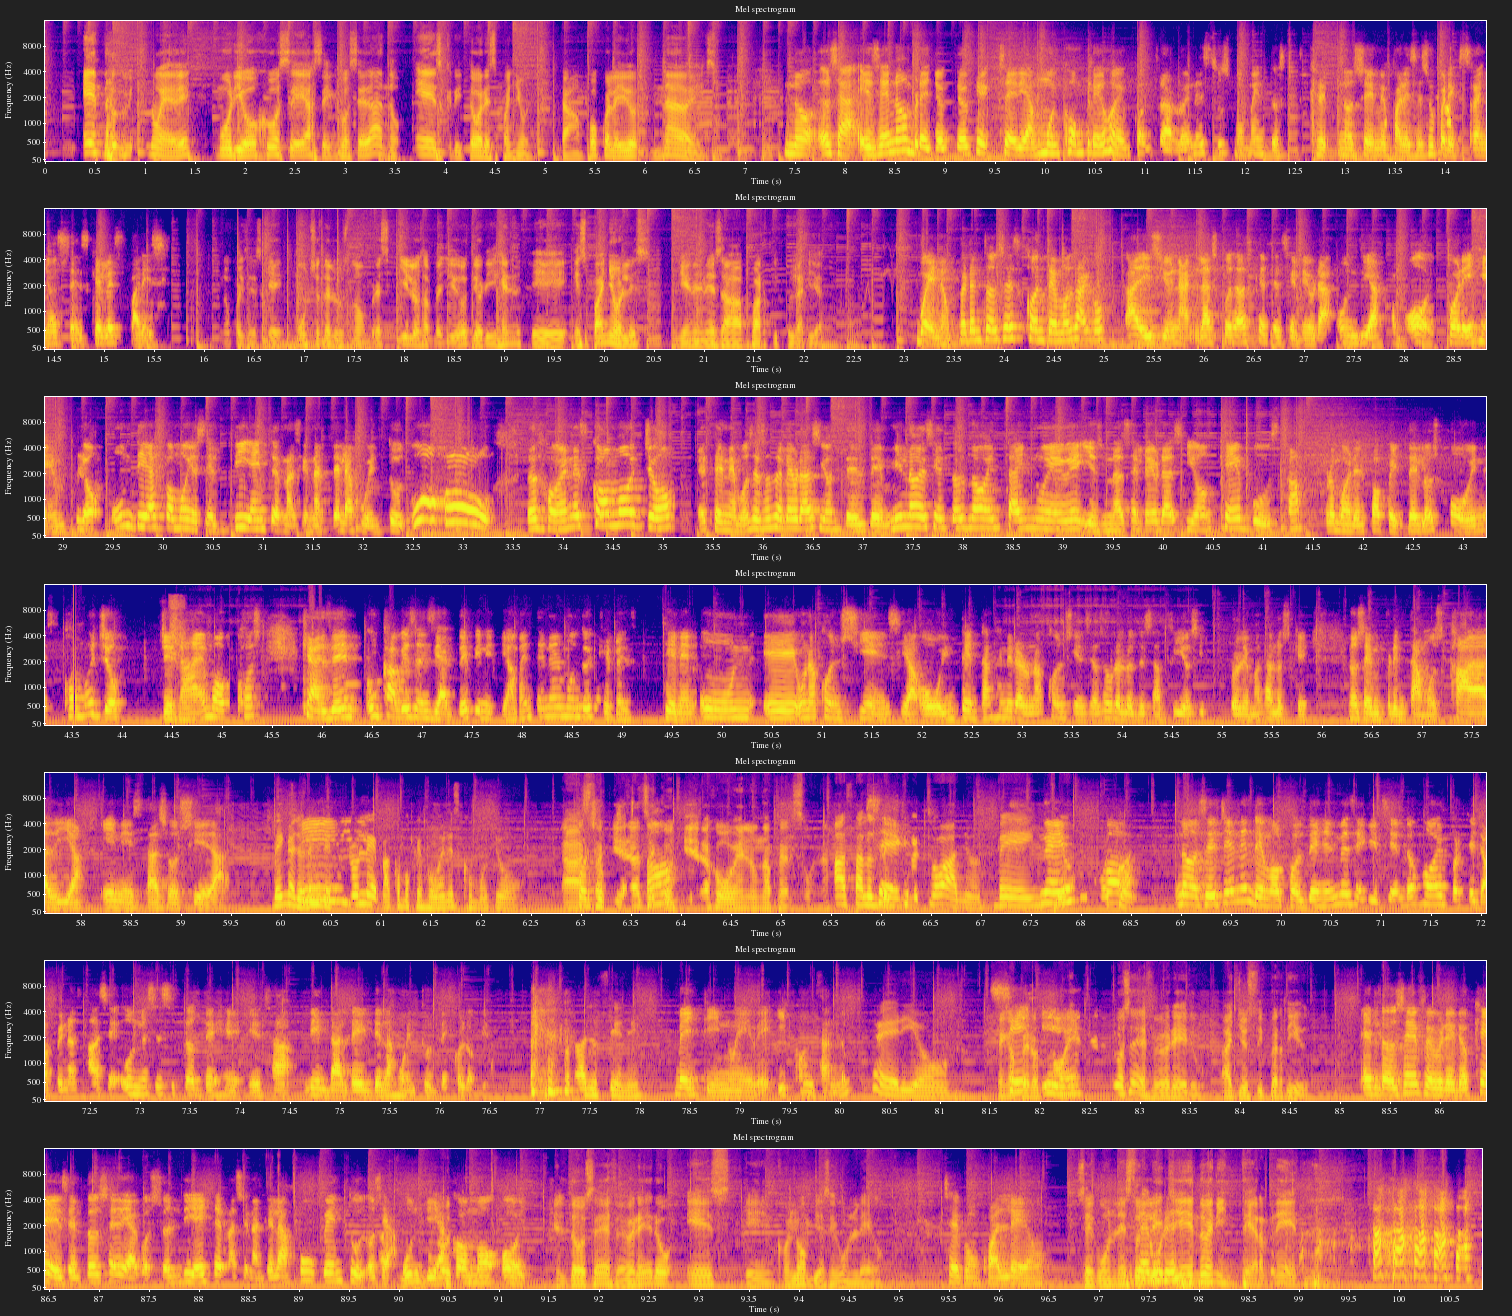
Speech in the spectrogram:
En 2009 murió José Asenjo Sedano, escritor español. Tampoco he leído nada de eso. No, o sea, ese nombre yo creo que sería muy complejo encontrarlo en estos momentos. No sé, me parece súper extraño a ustedes. ¿Qué les parece? No, pues es que muchos de los nombres y los apellidos de origen eh, españoles tienen esa particularidad. Bueno, pero entonces contemos algo adicional, las cosas que se celebra un día como hoy. Por ejemplo, un día como hoy es el Día Internacional de la Juventud. ¡Uhú! Los jóvenes como yo eh, tenemos esa celebración desde 1999 y es una celebración que busca promover el papel de los jóvenes como yo llena de mocos que hacen un cambio esencial definitivamente en el mundo y que les tienen un, eh, una conciencia o intentan generar una conciencia sobre los desafíos y problemas a los que nos enfrentamos cada día en esta sociedad. Venga, yo les generé un problema, como que jóvenes como yo. Por Hasta que edad se considera joven una persona. Hasta los Sí. 28 años. 28. No se llenen de mocos, déjenme seguir siendo joven porque yo apenas hace un mesecito dejé esa linda ley de la juventud de Colombia. ¿Cuántos años tiene? 29 y contando. ¿En serio? Venga, Sí, pero y no es el 12 de febrero. Ah, yo estoy perdido. el 12 de febrero, que es el 12 de agosto, el Día Internacional de la Juventud, o sea, un día como hoy, El 12 de febrero es en Colombia, según leo. según cuál leo. Según estoy Seguro. leyendo en internet.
